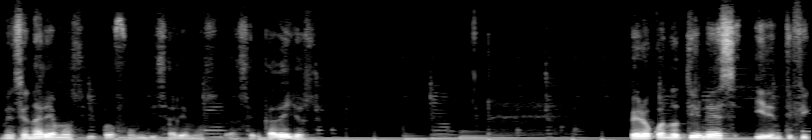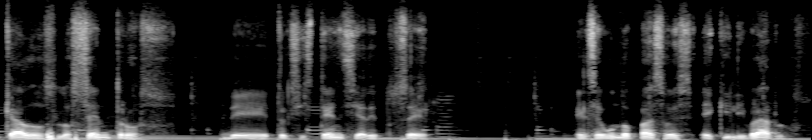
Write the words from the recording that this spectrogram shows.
mencionaremos y profundizaremos acerca de ellos pero cuando tienes identificados los centros de tu existencia de tu ser el segundo paso es equilibrarlos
